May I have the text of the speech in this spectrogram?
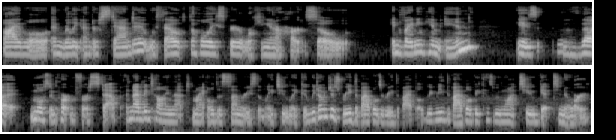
Bible and really understand it without the Holy Spirit working in our hearts. So, inviting Him in is the most important first step. And I've been telling that to my oldest son recently too. Like, we don't just read the Bible to read the Bible. We read the Bible because we want to get to know our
